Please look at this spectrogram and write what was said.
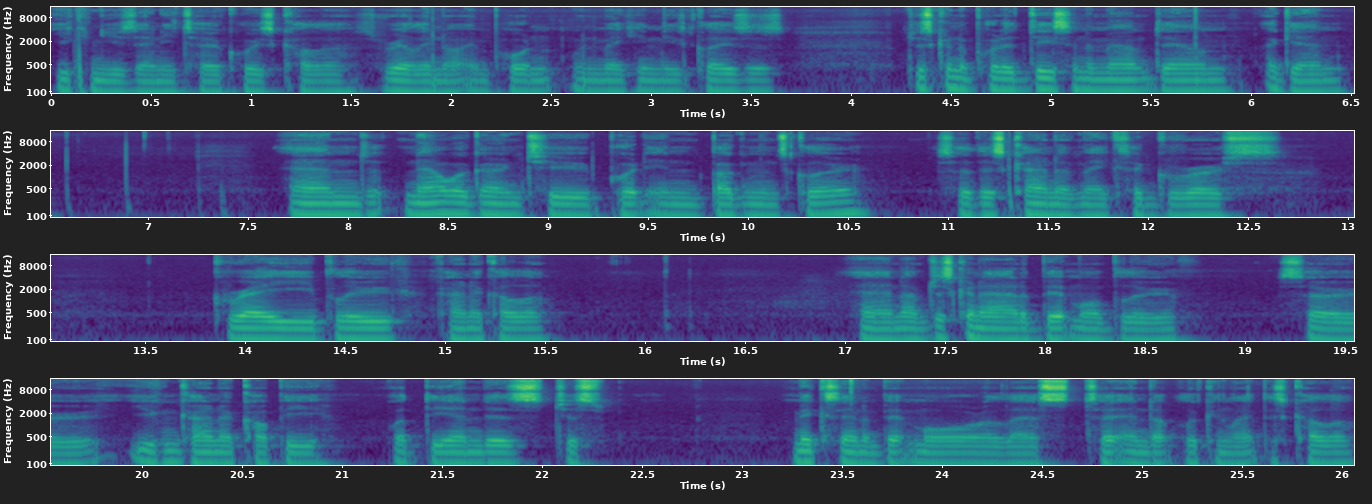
You can use any turquoise color, it's really not important when making these glazes. Just going to put a decent amount down again. And now we're going to put in Bugman's Glow. So this kind of makes a gross grey blue kind of color. And I'm just going to add a bit more blue. So you can kind of copy what the end is, just mix in a bit more or less to end up looking like this color.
